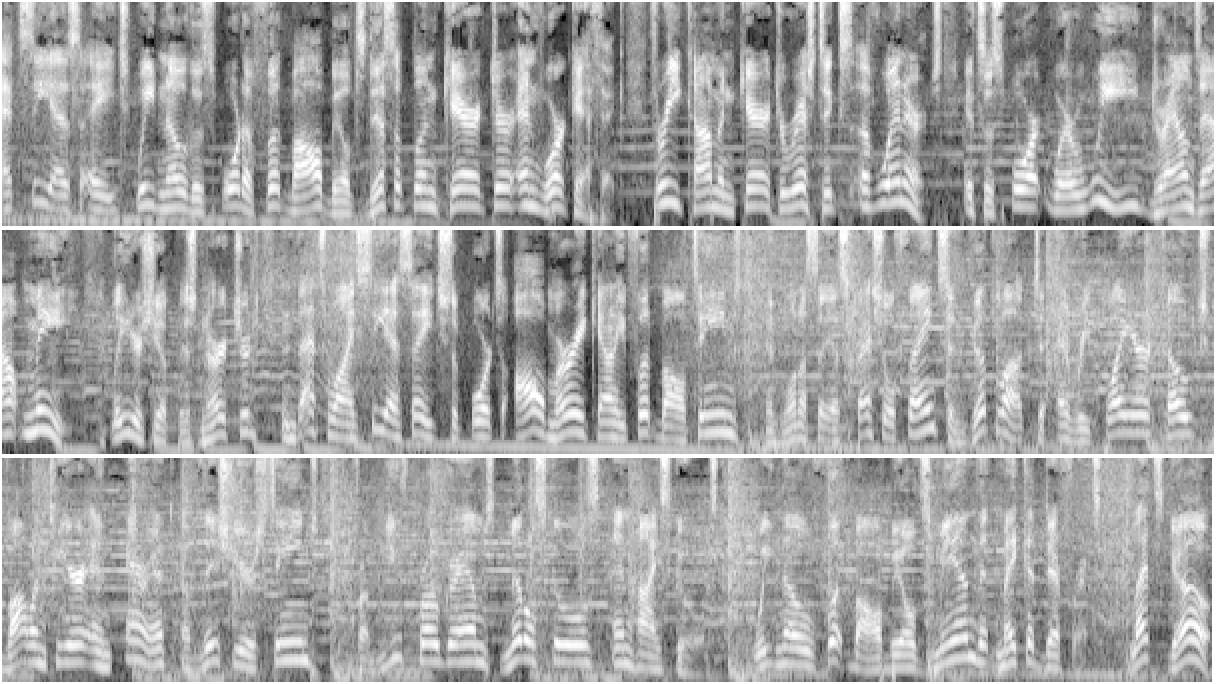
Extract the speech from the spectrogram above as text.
At CSH, we know the sport of football builds discipline, character, and work ethic. Three common characteristics of winners. It's a sport where we drowns out me. Leadership is nurtured, and that's why CSH supports all Maury County football teams and want to say a special thanks and good luck to every player, coach, volunteer, and parent of this year's teams from youth programs, middle schools, and high schools. We know football builds men that make a difference. Let's go.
